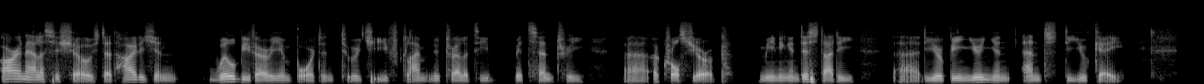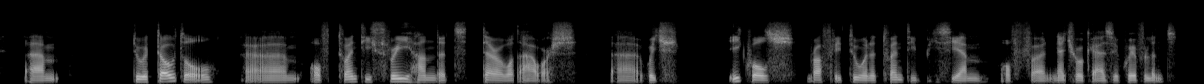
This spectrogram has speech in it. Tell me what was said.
our analysis shows that hydrogen will be very important to achieve climate neutrality mid-century uh, across Europe. meaning in this study, uh, the European Union and the UK, um, to a total um, of 2,300 terawatt hours, uh, which equals roughly 220 BCM of uh, natural gas equivalent,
